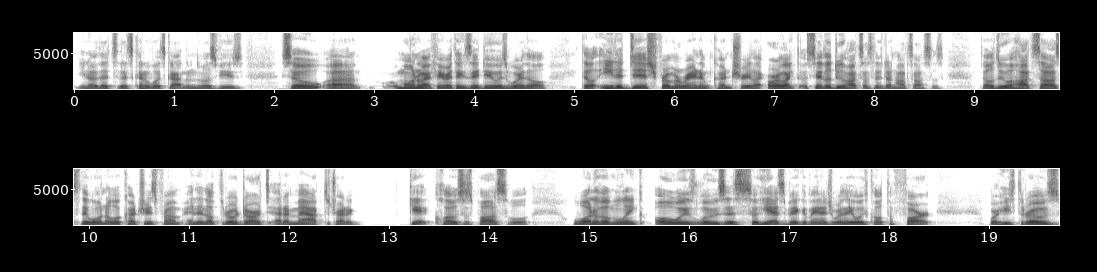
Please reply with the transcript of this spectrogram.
You know, that's that's kind of what's gotten them the most views. So uh, one of my favorite things they do is where they'll they'll eat a dish from a random country, like or like say they'll do hot sauce. They've done hot sauces. They'll do a hot sauce. They won't know what country it's from, and then they'll throw darts at a map to try to get close as possible. One of them, Link, always loses, so he has a big advantage where they always call it the fart, where he throws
